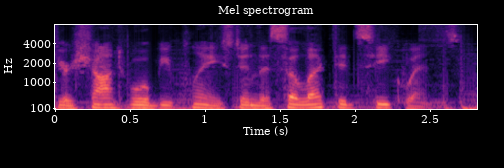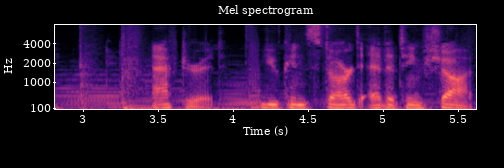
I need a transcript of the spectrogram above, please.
Your shot will be placed in the selected sequence. After it, you can start editing shot.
